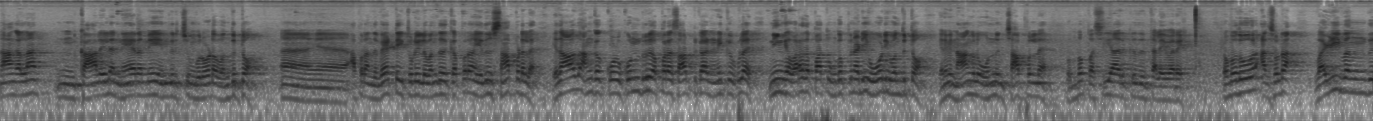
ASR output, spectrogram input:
நாங்கள்லாம் காலையில் நேரமே எந்திரிச்சு உங்களோட வந்துட்டோம். அப்புறம் அந்த வேட்டை தொழிலில் வந்ததுக்கப்புறம் எதுவும் சாப்பிடலை. ஏதாவது அங்கே கொ கொன்று அப்புறம் சாப்பிட்டுக்கா நினைக்கக்குள்ள நீங்கள் வரதை பார்த்து உங்கள் பின்னாடி ஓடி வந்துட்டோம். எனவே நாங்களும் ஒன்றும் சாப்பிடல. ரொம்ப பசியாக இருக்குது தலைவரே. ரொம்ப தூரம் அது சொல்கிறான் வழி வந்து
